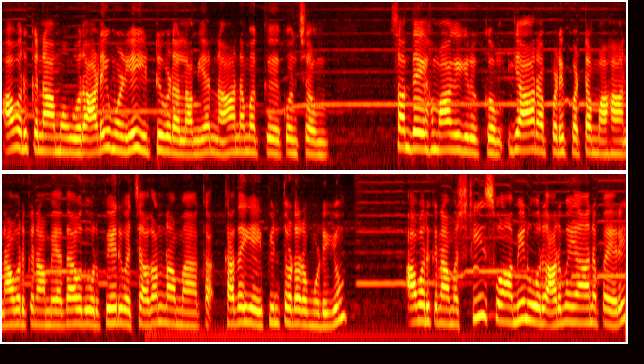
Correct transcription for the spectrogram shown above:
அவருக்கு நாம் ஒரு அடைமொழியை இட்டு விடலாம். ஏன்னா நமக்கு கொஞ்சம் சந்தேகமாக இருக்கும். யார் அப்படிப்பட்ட மகான்? அவருக்கு நாம் ஏதாவது ஒரு பேர் வச்சாதான் நாம் க கதையை பின்தொடர முடியும். அவருக்கு நாம் ஸ்ரீ சுவாமின்னு ஒரு அருமையான பெயரை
